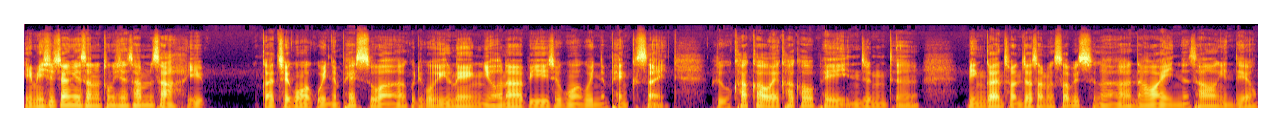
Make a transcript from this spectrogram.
이미 시장에서는 통신 3사가 제공하고 있는 패스와 그리고 은행 연합이 제공하고 있는 뱅크사인 그리고 카카오의 카카오페이 인증 등 민간 전자서명 서비스가 나와 있는 상황인데요.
